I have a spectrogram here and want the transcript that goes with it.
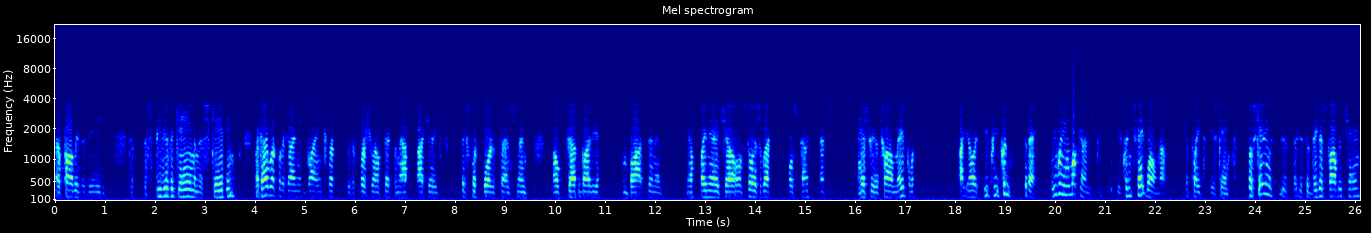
are probably the, the, the speed of the game and the skating like I worked with a guy named Brian Kirk, who was a first round pick from Appalachia, six foot four defenseman, drafted by the from Boston, and you know played in the NHL. So is the record most penalty in the history of the Toronto Maple Leafs. Uh, you know, he, he couldn't today. We weren't even looking at him. He couldn't skate well enough to play these games. So skating is, is, is the biggest probably change.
